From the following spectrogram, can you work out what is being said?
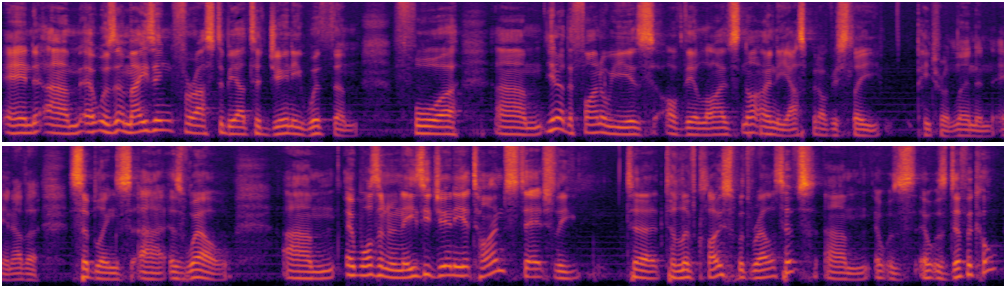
and um, it was amazing for us to be able to journey with them for um, you know the final years of their lives. Not only us, but obviously Peter and Lynn and, and other siblings uh, as well. Um, it wasn't an easy journey at times to actually to, to live close with relatives. Um, it was it was difficult,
